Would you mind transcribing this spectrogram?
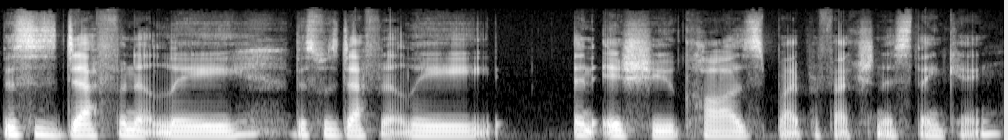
this is definitely this was definitely an issue caused by perfectionist thinking.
